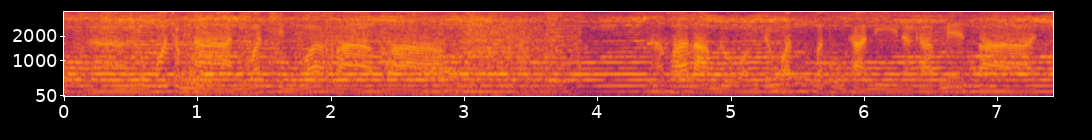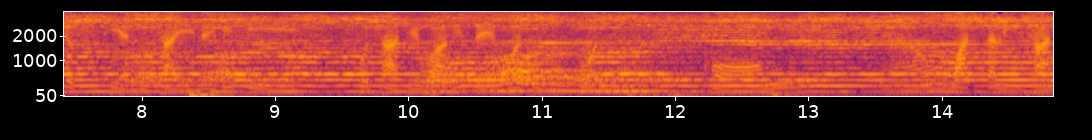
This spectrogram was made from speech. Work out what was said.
หลวงพ่อชำนาญวัดชินวารามพระรามหลวงจังหวัดปทุมธานีนะครับ เมตตาจุดเทียนชัยในพิธี พุทธาเทวาพิเศษวัตถุมงคลของวัดตลิ่งชัน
